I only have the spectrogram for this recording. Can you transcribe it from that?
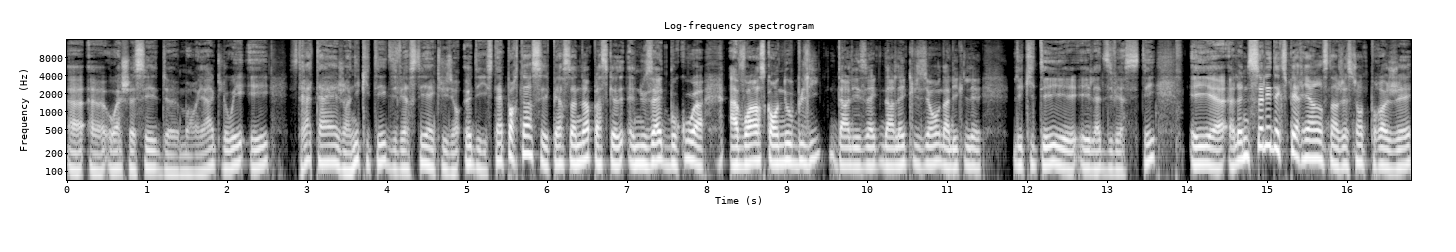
euh, au HEC de Montréal. Chloé est stratège en équité, diversité et inclusion, EDI. C'est important ces personnes-là parce qu'elles nous aident beaucoup à, voir ce qu'on oublie dans l'inclusion, dans l'équité et, la diversité. Et euh, elle a une solide expérience dans la gestion de projets,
